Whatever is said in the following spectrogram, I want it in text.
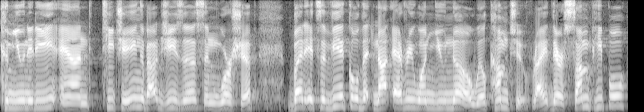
community and teaching about Jesus and worship, but it's a vehicle that not everyone you know will come to, right? There are some people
